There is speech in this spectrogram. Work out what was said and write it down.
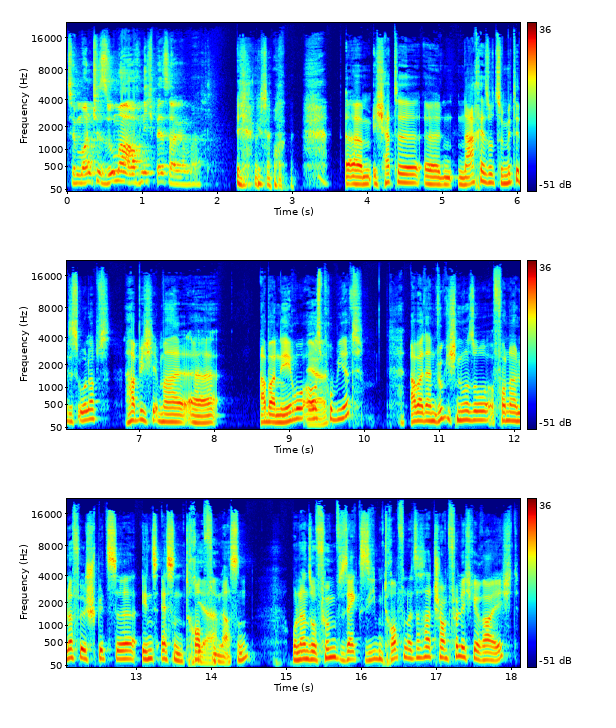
Zu Montezuma auch nicht besser gemacht. Ja, genau. Ähm, ich hatte äh, nachher so zur Mitte des Urlaubs habe ich mal äh, Habanero Ja. ausprobiert, aber dann wirklich nur so von einer Löffelspitze ins Essen tropfen Ja. lassen und dann so fünf, sechs, sieben Tropfen und das hat schon völlig gereicht,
